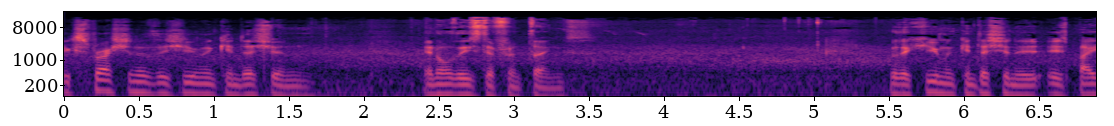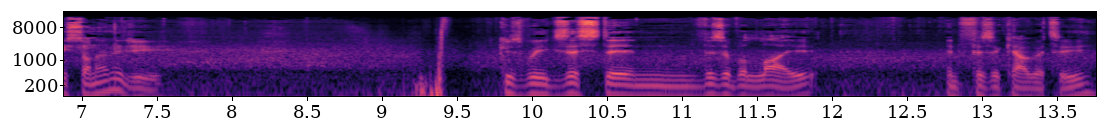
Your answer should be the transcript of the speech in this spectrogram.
expression of the human condition in all these different things. Where the human condition is based on energy. Because we exist in visible light in physicality.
